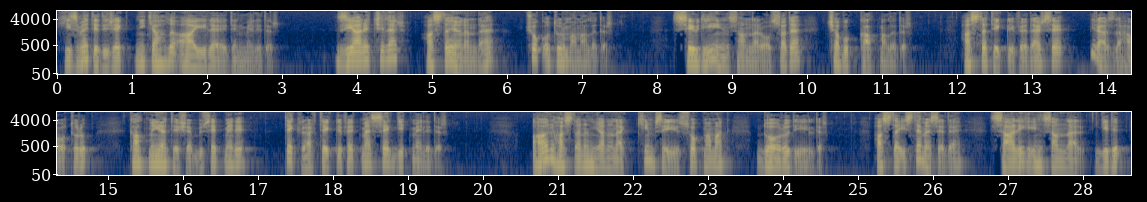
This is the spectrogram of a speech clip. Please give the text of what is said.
hizmet edecek nikahlı aile edinmelidir. Ziyaretçiler hasta yanında çok oturmamalıdır. Sevdiği insanlar olsa da çabuk kalkmalıdır. Hasta teklif ederse biraz daha oturup kalkmaya teşebbüs etmeli, tekrar teklif etmezse gitmelidir. Ağır hastanın yanına kimseyi sokmamak doğru değildir. Hasta istemese de salih insanlar gidip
